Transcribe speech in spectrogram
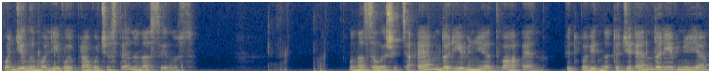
Поділимо ліву і праву частину на синус. У нас залишиться m дорівнює 2n. Відповідно, тоді n дорівнює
